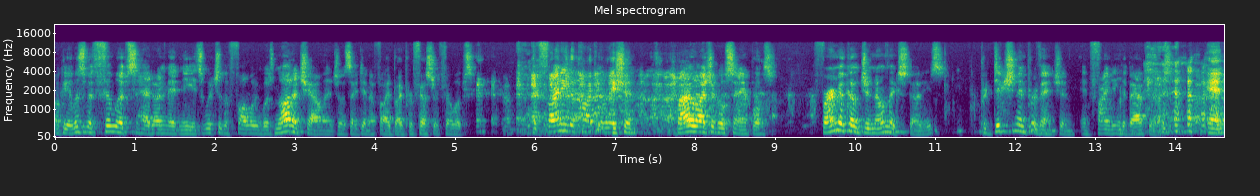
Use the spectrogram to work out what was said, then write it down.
Okay, Elizabeth Phillips had unmet needs. Which of the following was not a challenge as identified by Professor Phillips? Defining the population, biological samples, pharmacogenomic studies, prediction and prevention, and finding the bathrooms. And,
